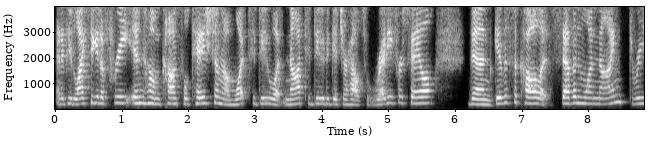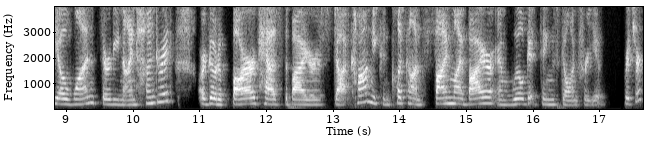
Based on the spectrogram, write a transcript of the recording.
And if you'd like to get a free in home consultation on what to do, what not to do to get your house ready for sale, then give us a call at 719 301 3900 or go to barbhasthebuyers.com. You can click on Find My Buyer and we'll get things going for you. Richard?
